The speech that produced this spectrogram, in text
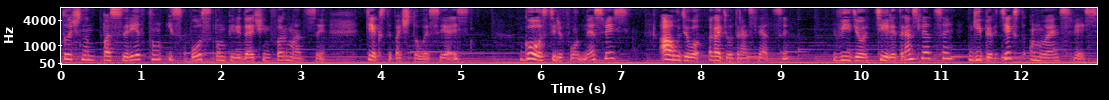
точным, посредством и способом передачи информации. Текст и почтовая связь, голос-телефонная связь, аудио-радиотрансляции, видео-телетрансляция, гипертекст онлайн-связь.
